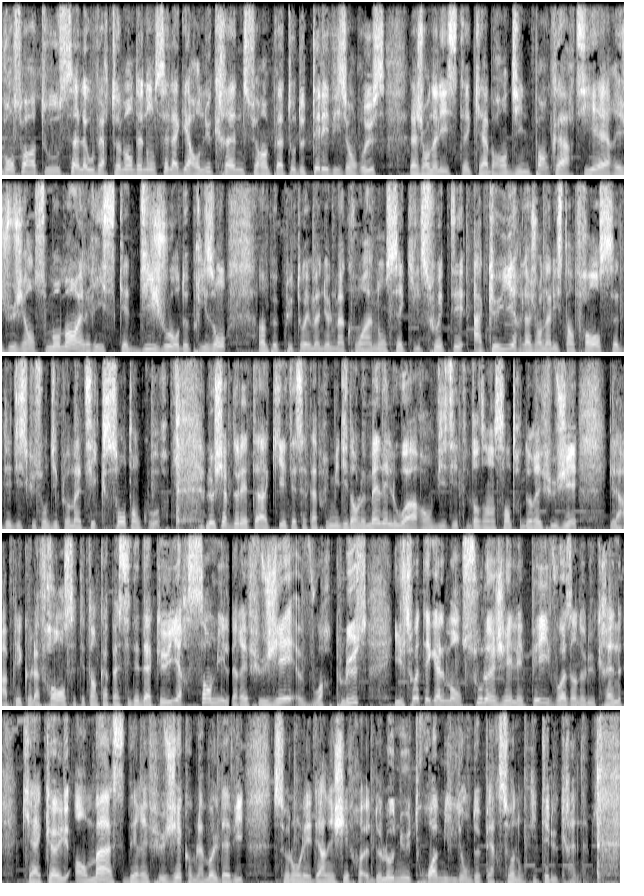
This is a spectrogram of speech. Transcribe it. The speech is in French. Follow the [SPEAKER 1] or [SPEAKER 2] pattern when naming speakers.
[SPEAKER 1] Bonsoir à tous. Elle a ouvertement dénoncé la guerre en Ukraine sur un plateau de télévision russe. La journaliste qui a brandi une pancarte hier est jugée en ce moment. Elle risque 10 jours de prison. Un peu plus tôt, Emmanuel Macron a annoncé qu'il souhaitait accueillir la journaliste en France. Des discussions diplomatiques sont en cours. Le chef de l'État qui était cet après-midi dans le Maine-et-Loire en visite dans un centre de réfugiés. Il a rappelé que la France était en capacité d'accueillir 100 000 réfugiés, voire plus. Il souhaite également soulager les pays voisins de l'Ukraine qui accueillent en masse des réfugiés comme la Moldavie. Selon les derniers chiffres de l'ONU, 3 millions de personnes ont quitté l'Ukraine.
